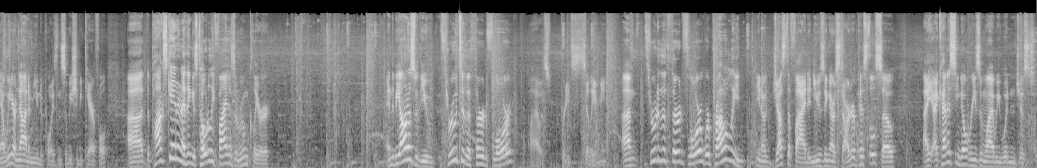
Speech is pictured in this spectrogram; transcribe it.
Now, we are not immune to poison, so we should be careful. Uh, the Pox Cannon, I think, is totally fine as a room clearer. And to be honest with you, through to the third floor... Oh, that was pretty silly of me. Um, through to the third floor, we're probably, you know, justified in using our starter pistol, so... I, I kind of see no reason why we wouldn't just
